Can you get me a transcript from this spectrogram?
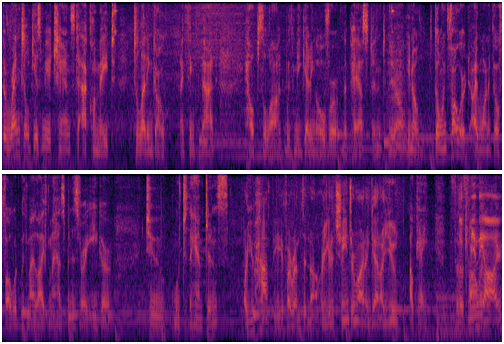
The rental gives me a chance to acclimate to letting go. I think that helps a lot with me getting over in the past and, Yeah. you know, going forward. I want to go forward with my life. My husband is very eager to move to the Hamptons. Are you happy if I rent it now? Are you gonna change your mind again? Are you, Okay. For look the me in the eye,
